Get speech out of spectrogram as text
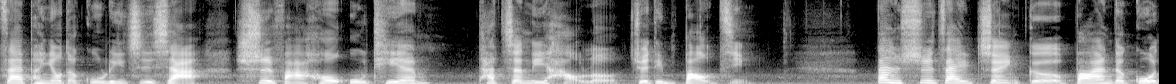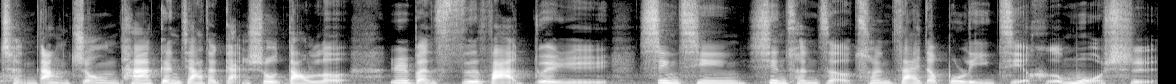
在朋友的鼓励之下，事发后五天，他整理好了，决定报警。但是在整个报案的过程当中，他更加的感受到了日本司法对于性侵幸存者存在的不理解和漠视。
